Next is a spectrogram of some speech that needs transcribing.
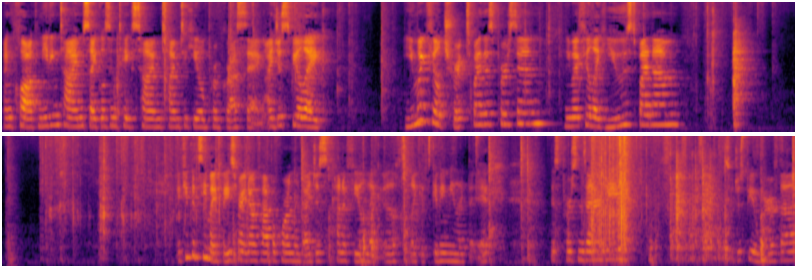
and clock, needing time, cycles and takes time, time to heal, progressing. I just feel like you might feel tricked by this person. You might feel like used by them. If you could see my face right now, Capricorn, like I just kind of feel like, ugh, like it's giving me like the ick, this person's energy. So just be aware of that.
